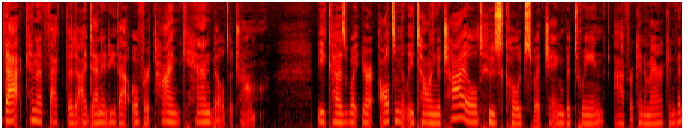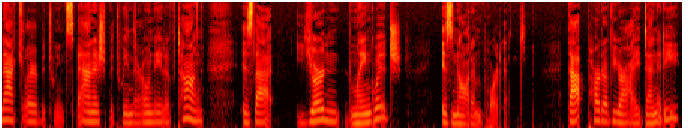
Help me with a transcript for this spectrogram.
that can affect the identity that over time can build a trauma. Because what you're ultimately telling a child who's code switching between African American vernacular, between Spanish, between their own native tongue, is that your language is not important. That part of your identity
